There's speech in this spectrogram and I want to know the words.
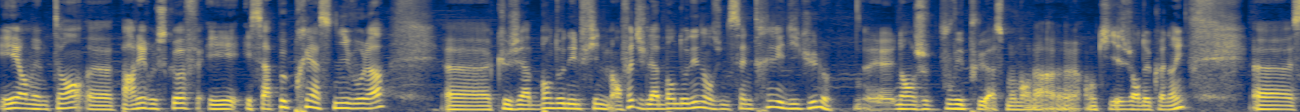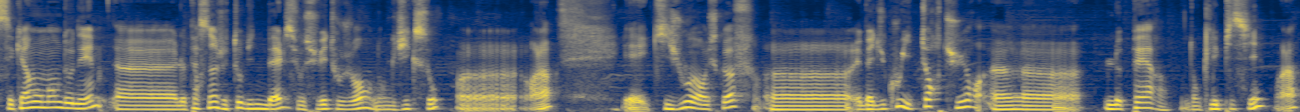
et en même temps euh, par les Ruskov. Et, c'est à peu près à ce niveau-là euh, que j'ai abandonné le film. En fait, je l'ai abandonné dans une scène très ridicule. Euh, non, je pouvais plus à ce moment-là enquiller ce genre de conneries. C'est qu'à un moment donné, le personnage de Tobin Bell, si vous suivez toujours, donc Jigsaw, voilà, qui joue en Ruskov, et ben du coup, il torture le père, donc l'épicier, voilà,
